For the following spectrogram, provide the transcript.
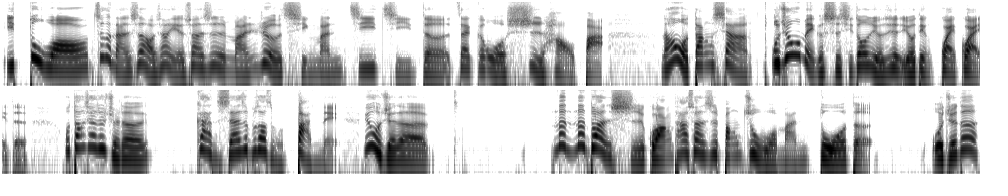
一度哦，这个男生好像也算是蛮热情、蛮积极的，在跟我示好吧。然后我当下，我觉得我每个时期都有有点怪怪的。我当下就觉得，干实在是不知道怎么办呢、因为我觉得那那段时光，他算是帮助我蛮多的。我觉得。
